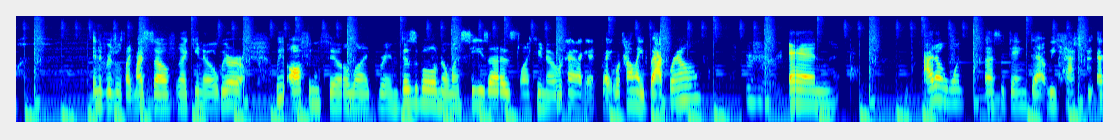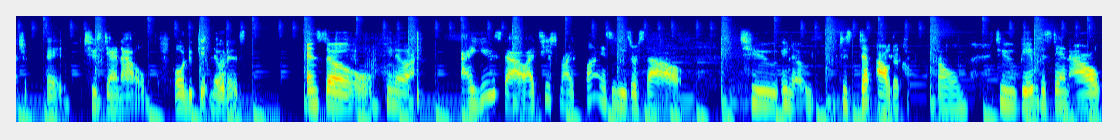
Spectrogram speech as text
individuals like myself, like, you know, we're, we often feel like we're invisible. No one sees us. Like, you know, we're kind of like, like we're kind of like background. Mm-hmm. And I don't want us to think that we have to be extra to stand out or to get noticed. And so, you know, I use style. I teach my clients to use their style to, you know, to step out of their comfort zone, to be able to stand out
